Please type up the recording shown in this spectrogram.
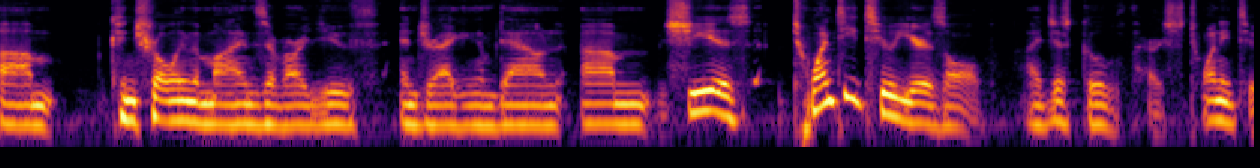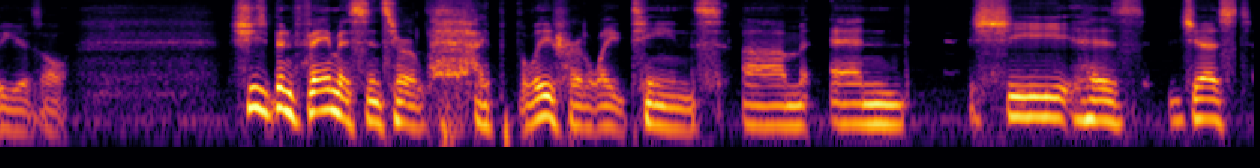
um, controlling the minds of our youth and dragging them down. Um, she is 22 years old. I just Googled her. She's 22 years old. She's been famous since her, I believe, her late teens. Um, and she has just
